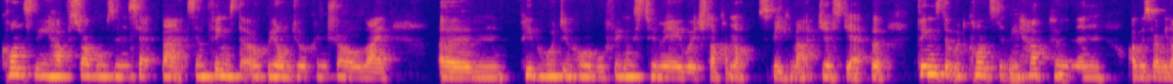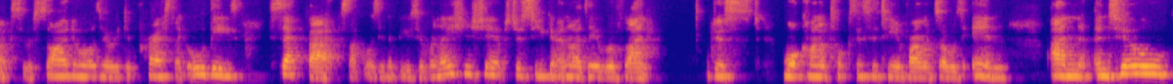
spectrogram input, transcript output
constantly have struggles and setbacks and things that are beyond your control, like um people would do horrible things to me, which like I'm not speaking about just yet, but things that would constantly Mm. happen and I was very like suicidal, I was very depressed, like all these setbacks, like I was in abusive relationships, just so you get an idea of like just what kind of toxicity environments I was in. And until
